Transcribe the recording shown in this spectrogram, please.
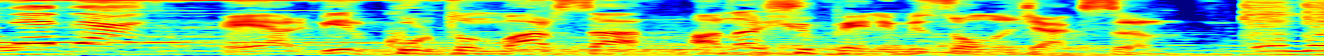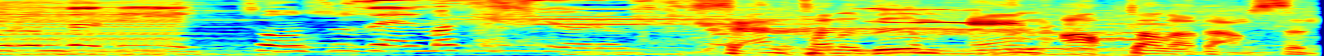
Neden? Eğer bir kurtun varsa ana şüphelimiz olacaksın. Umurumda değil. Sonsuz elmas istiyorum. Sen tanıdığım en aptal adamsın.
